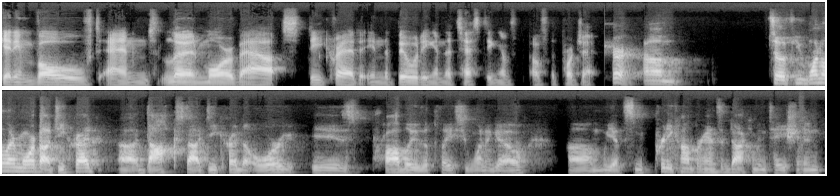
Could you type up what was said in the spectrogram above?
get involved and learn more about Decred in the building and the testing of, of the project? Sure. Um, so if you want to learn more about Decred, uh, docs.decred.org is probably the place you want to go. Um, we have some pretty comprehensive documentation.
